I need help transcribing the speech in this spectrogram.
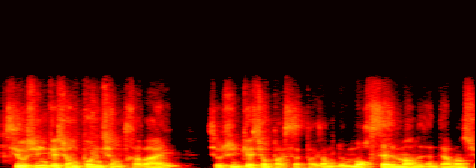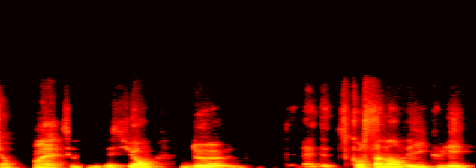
C'est aussi une question de conditions de travail. C'est aussi une question, par, par, exemple, de morcellement des interventions. Ouais. C'est aussi une question de, ben, d'être constamment véhiculé.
